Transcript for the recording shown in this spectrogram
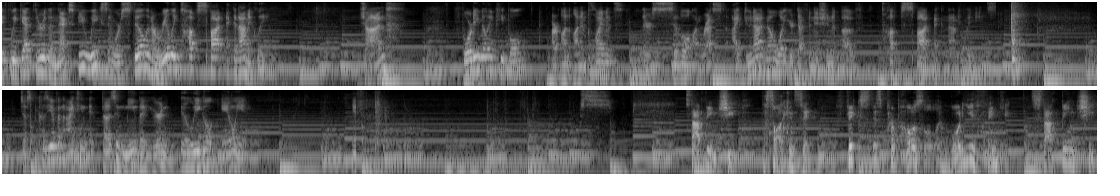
if we get through the next few weeks and we're still in a really tough spot economically. John, 40 million people are on unemployment. There's civil unrest. I do not know what your definition of tough spot economically means. Just because you have an ITIN, it doesn't mean that you're an illegal alien. If- Stop being cheap. That's all I can say. Fix this proposal. Like, what are you thinking? Stop being cheap.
